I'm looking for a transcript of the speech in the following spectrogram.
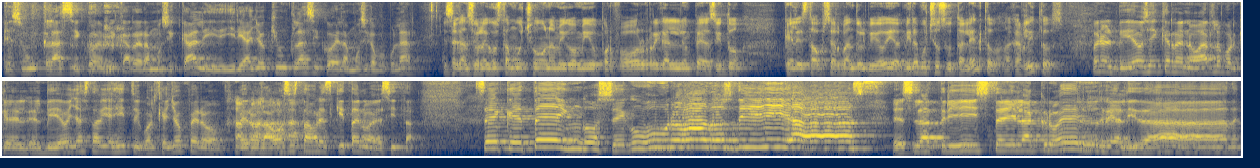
Es un clásico de mi carrera musical y diría yo que un clásico de la música popular. Esa canción le gusta mucho a un amigo mío, por favor regálele un pedacito que él está observando el video y admira mucho su talento, a Carlitos. Bueno, el video sí hay que renovarlo porque el, el video ya está viejito, igual que yo, pero, pero la voz está fresquita y nuevecita. Sé que tengo seguro dos días, es la triste y la cruel realidad.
